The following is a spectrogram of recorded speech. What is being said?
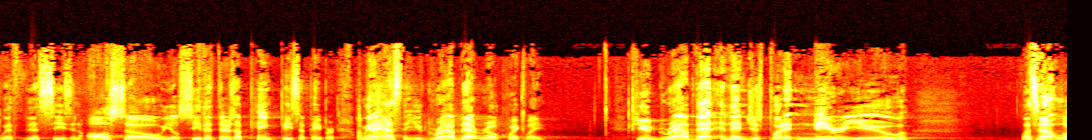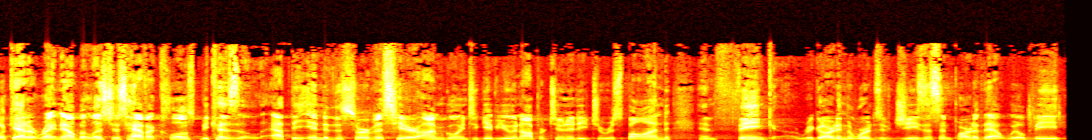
with this season. Also, you'll see that there's a pink piece of paper. I'm going to ask that you grab that real quickly. If you'd grab that and then just put it near you, Let's not look at it right now, but let's just have it close because at the end of the service here, I'm going to give you an opportunity to respond and think regarding the words of Jesus, and part of that will be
